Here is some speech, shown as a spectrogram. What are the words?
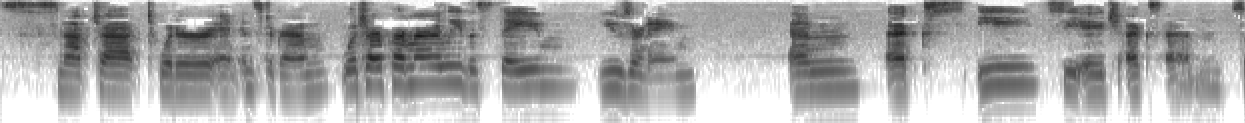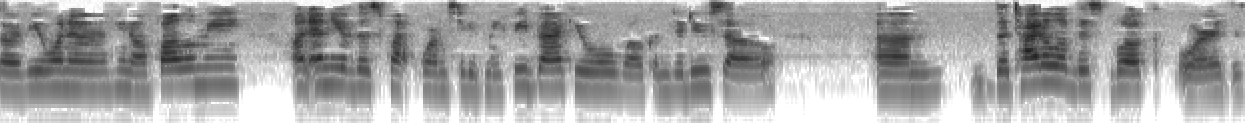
Snapchat, Twitter, and Instagram, which are primarily the same username, M X E C H X N. So if you want to, you know, follow me on any of those platforms to give me feedback, you're welcome to do so. Um, the title of this book or the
